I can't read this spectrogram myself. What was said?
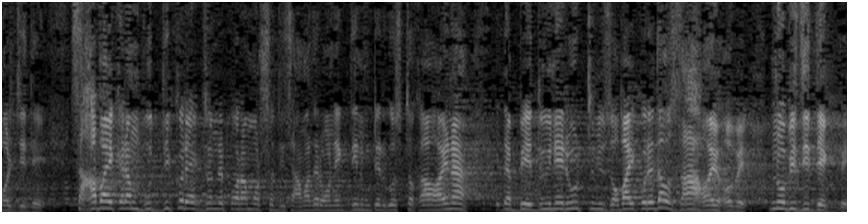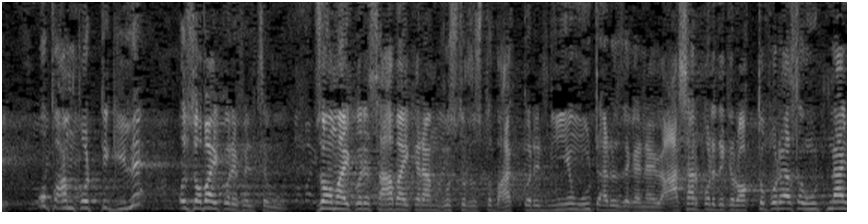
মসজিদে। সাহাবাই কেরাম বুদ্ধি করে একজনের পরামর্শ দিছে, আমাদের অনেকদিন উটের গোস্ত খাওয়া হয় না, এটা বেদুইনের উট, তুমি জবাই করে দাও, যা হয় হবে, নবীজি দেখবে। ও পাম্পটটি গিলে ও জবাই করে ফেলছে উট। জমাই করে সাহাবাই কেরাম গোস্ত টোস্ত ভাগ করে নিয়ে উট আরও জায়গায় নেয়। আসার পরে দেখে রক্ত পরে আসে উট নাই।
